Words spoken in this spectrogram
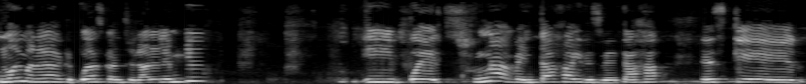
no hay manera de que puedas cancelar el envío. Y pues una ventaja y desventaja es que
